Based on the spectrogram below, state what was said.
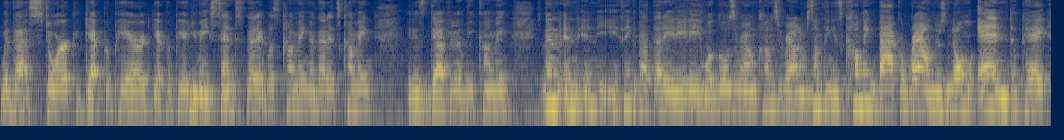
with that stork. Get prepared, get prepared. You may sense that it was coming or that it's coming. It is definitely coming. And, and, and you think about that 888, what goes around comes around, and something is coming back around. There's no end, okay?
